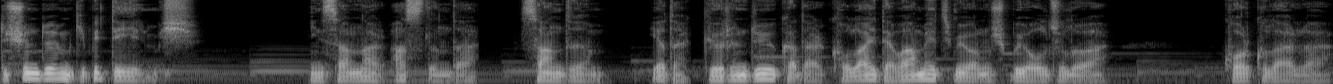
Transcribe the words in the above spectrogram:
düşündüğüm gibi değilmiş. İnsanlar aslında sandığım ya da göründüğü kadar kolay devam etmiyormuş bu yolculuğa. Korkularla,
